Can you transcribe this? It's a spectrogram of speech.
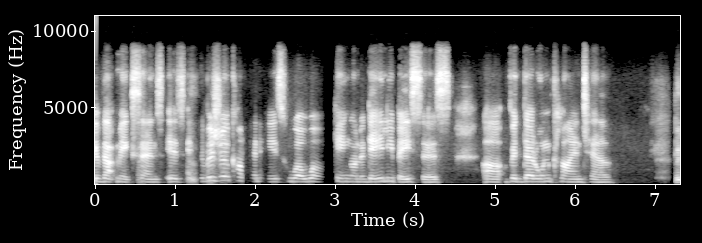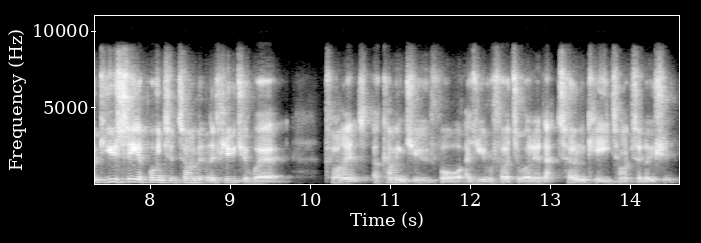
if that makes sense, is individual companies who are working on a daily basis uh, with their own clientele. But do you see a point in time in the future where clients are coming to you for, as you referred to earlier, that turnkey type solution,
